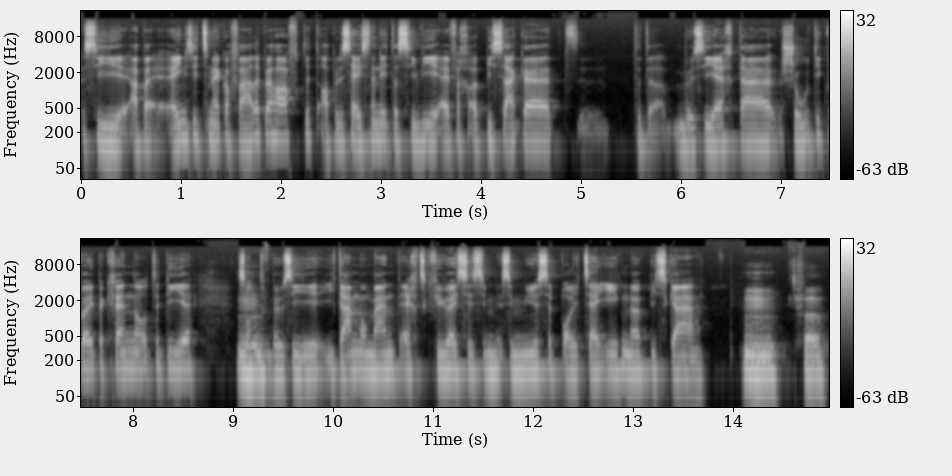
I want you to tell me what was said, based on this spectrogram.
sind eben einerseits mega fehlerbehaftet, aber das heisst nicht, dass sie wie einfach etwas sagen, weil sie echt den schuldig wollen bekennen oder die, sondern weil sie in dem Moment echt das Gefühl haben, sie, sie, müssen der Polizei irgendetwas geben. Mhm. Voll.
